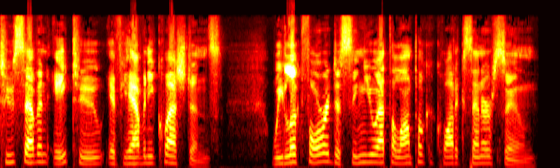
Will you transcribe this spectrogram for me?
2782 if you have any questions. We look forward to seeing you at the Lompoc Aquatic Center soon.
